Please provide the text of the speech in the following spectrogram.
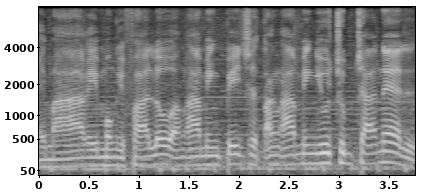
ay maaari mong i-follow ang aming page at ang aming YouTube channel.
